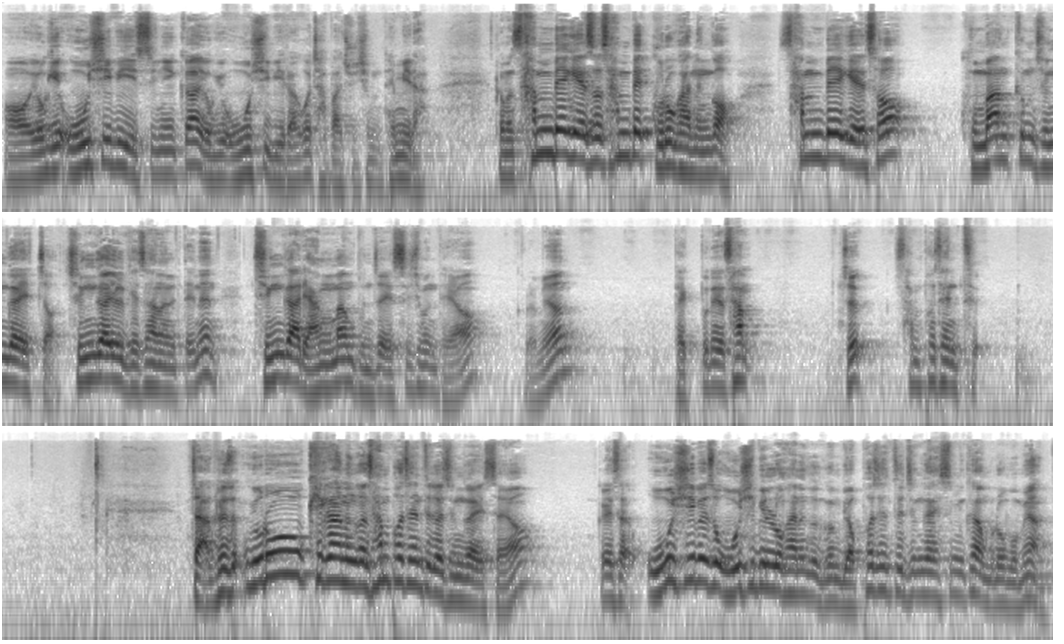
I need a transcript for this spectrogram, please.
어, 여기 50이 있으니까 여기 50이라고 잡아주시면 됩니다. 그러면 300에서 309로 가는 거, 300에서 9만큼 증가했죠. 증가율 계산할 때는 증가량만 분자에 쓰시면 돼요. 그러면 100분의 3, 즉 3%. 자, 그래서 이렇게 가는 건 3%가 증가했어요. 그래서 50에서 51로 가는 건 몇 퍼센트 증가했습니까? 물어보면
